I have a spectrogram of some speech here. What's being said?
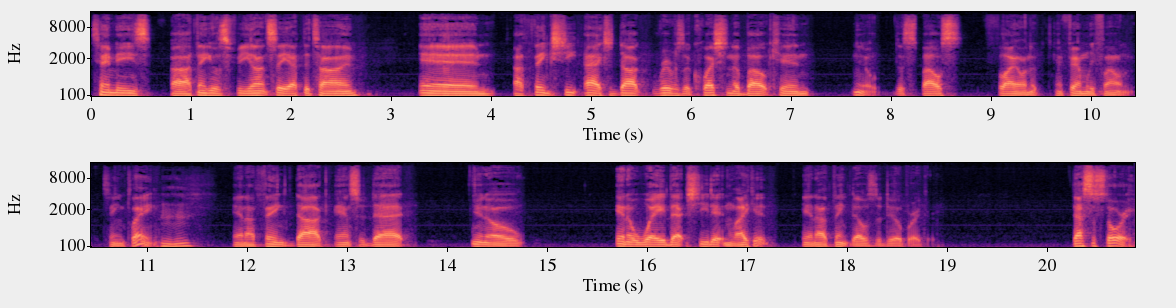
Timmy's, uh, I think it was fiance at the time, and I think she asked Doc Rivers a question about can you know the spouse fly on the can family fly on the team plane, Mm-hmm. and I think Doc answered that, you know, in a way that she didn't like it, and I think that was the deal breaker. That's the story.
